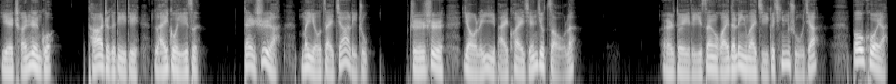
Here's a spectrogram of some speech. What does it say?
也承认过，他这个弟弟来过一次，但是啊，没有在家里住，只是要了一百块钱就走了。而对李三槐的另外几个亲属家，包括呀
